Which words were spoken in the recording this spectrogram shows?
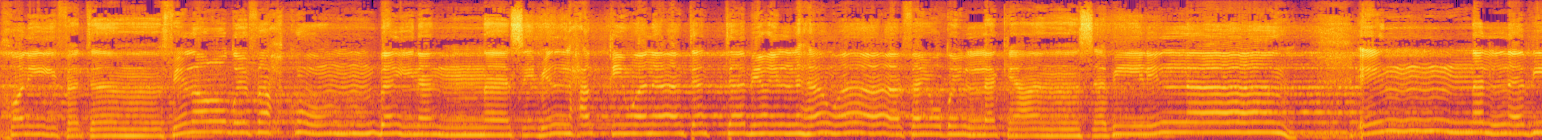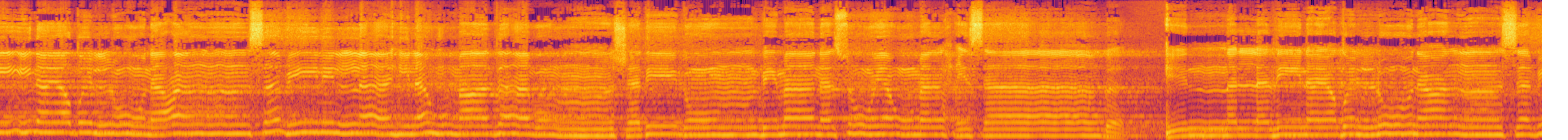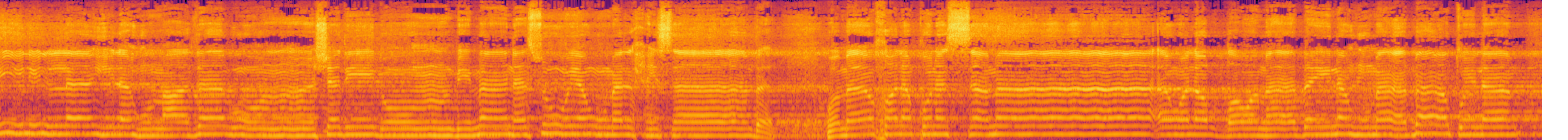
خليفة في الأرض فاحكم بين الناس بالحق ولا تتبع الهوى فيضلك عن سبيل الله. إن الذين يضلون عن سبيل الله لهم عذاب شديد بما نسوا يوم الحساب. إن الذين يضلون عن سبيل الله لهم عذاب شديد بما نسوا يوم الحساب. وما خلقنا السماء والأرض وما بينهما باطلا.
